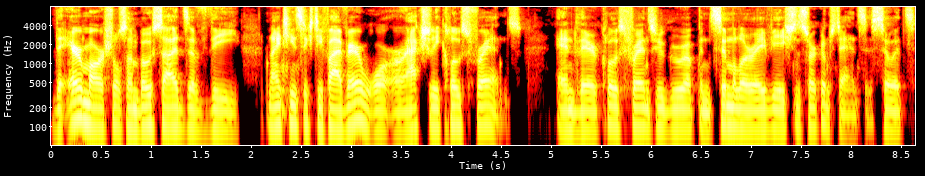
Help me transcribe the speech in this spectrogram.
the air marshals on both sides of the 1965 air war are actually close friends, and they're close friends who grew up in similar aviation circumstances. So it's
